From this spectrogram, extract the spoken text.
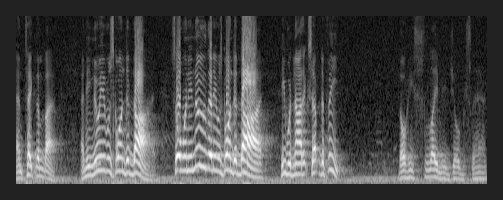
and take them back. And he knew he was going to die. So when he knew that he was going to die, he would not accept defeat. Though he slay me, Job said,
